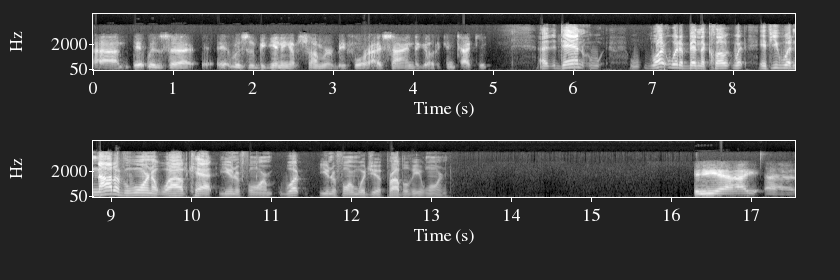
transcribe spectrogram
um, it was uh, it was the beginning of summer before I signed to go to Kentucky. Uh, Dan, what would have been the close? What if you would not have worn a Wildcat uniform? What uniform would you have probably worn? Yeah, I, uh,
